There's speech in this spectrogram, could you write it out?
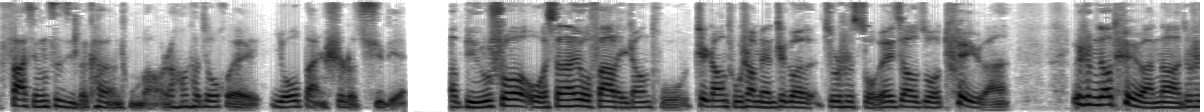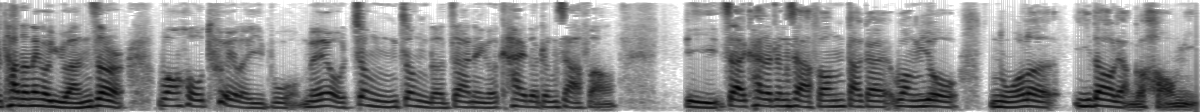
发行自己的开元通宝，然后它就会有版式的区别。呃，比如说，我现在又发了一张图，这张图上面这个就是所谓叫做退元。为什么叫退圆呢？就是它的那个圆字儿往后退了一步，没有正正的在那个开的正下方，比在开的正下方大概往右挪了一到两个毫米。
